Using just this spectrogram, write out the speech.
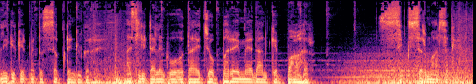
गली क्रिकेट में तो सब तेंदुलकर है। असली टैलेंट वो होता है जो भरे मैदान के बाहर सिक्सर मार सके।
